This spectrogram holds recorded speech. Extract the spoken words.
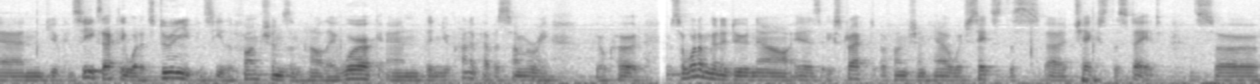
and you can see exactly what it's doing, you can see the functions and how they work, and then you kind of have a summary of your code. So what I'm going to do now is extract a function here which sets this, uh, checks the state. So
